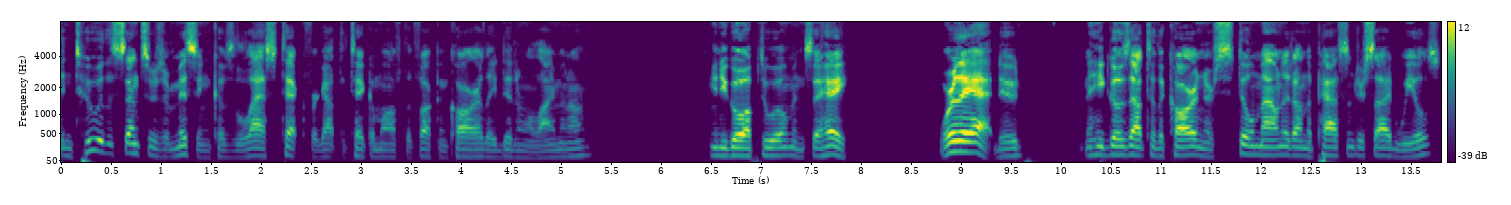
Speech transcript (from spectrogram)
and two of the sensors are missing because the last tech forgot to take them off the fucking car they did an alignment on? And you go up to him and say, hey, where are they at, dude? And he goes out to the car and they're still mounted on the passenger side wheels.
